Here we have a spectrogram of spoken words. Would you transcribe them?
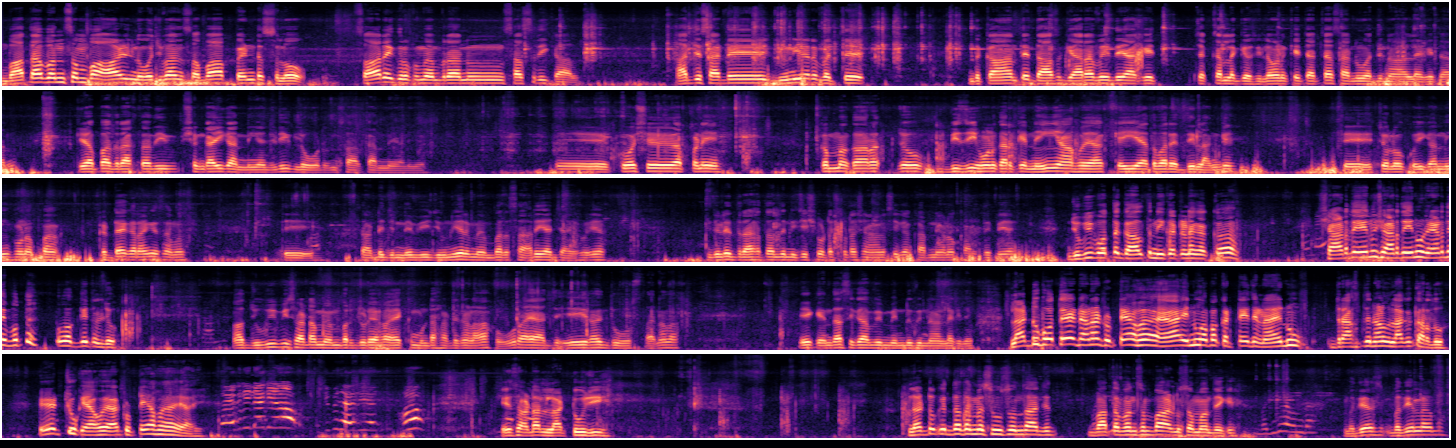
ਵਾਤਾਵਰਨ ਸੰਭਾਲ, ਨੌਜਵਾਨ ਸਭਾ, ਪਿੰਡ ਸਲੋ। ਸਾਰੇ ਗਰੁੱਪ ਮੈਂਬਰਾਂ ਨੂੰ ਸਤਿ ਸ੍ਰੀ ਅਕਾਲ। ਅੱਜ ਸਾਡੇ ਜੂਨੀਅਰ ਬੱਚੇ ਦੁਕਾਨ ਤੇ 10 11 ਵਜੇ ਦੇ ਆ ਕੇ ਚੱਕਰ ਲੱਗੇ ਸੀ। ਲਾਉਣ ਕੇ ਚਾਚਾ ਸਾਨੂੰ ਅੱਜ ਨਾਲ ਲੈ ਕੇ ਚੱਲ, ਕਿ ਆਪਾਂ ਦਰਖਤਾਂ ਦੀ ਛੰਗਾਈ ਕਰਨੀ ਆ, ਜਿਹੜੀ ਲੋੜ ਅਨੁਸਾਰ ਕਰਨੇ ਵਾਲੀ ਆ। ਤੇ ਕੁਝ ਆਪਣੇ ਕੰਮਾਂ ਕਾਰ ਜੋ ਬਿਜ਼ੀ ਹੋਣ ਕਰਕੇ ਨਹੀਂ ਆ ਹੋਇਆ, ਕਈ ਐਤਵਾਰ ਇੱਦਾਂ ਲੰਘ ਗਏ। ਤੇ ਚਲੋ ਕੋਈ ਗੱਲ ਨਹੀਂ, ਹੁਣ ਆਪਾਂ ਕੱਢਿਆ ਕਰਾਂਗੇ ਸਮਾਂ। ਤੇ ਸਾਡੇ ਜਿੰਨੇ ਵੀ ਜੂਨੀਅਰ ਮੈਂਬਰ ਸਾਰੇ ਅੱਜ ਆਏ ਹੋਏ ਆ। ਜਿਹੜੇ ਦਰਖਤਾਂ ਦੇ ਨੀਚੇ ਛੋਟਾ ਛੋਟਾ ਸ਼ਾਂਗ ਸੀਗਾ ਕਰਨੇ ਵਾਲੋ ਕਰਦੇ ਪਏ ਆ। ਜੋ ਵੀ ਪੁੱਤ, ਗਲਤ ਨਹੀਂ ਕੱਟਣਾ ਕਾਕਾ। ਛੱਡ ਦੇ ਇਹਨੂੰ, ਛੱਡ ਦੇ ਇਹਨੂੰ, ਰਹਿਣ ਦੇ ਪੁੱਤ। ਉਹ ਅੱਗੇ ਚੱਲ ਜਾਓ। ਆ ਜੂਵੀ ਵੀ ਸਾਡਾ ਮੈਂਬਰ ਜੁੜਿਆ ਹੋਇਆ, ਇੱਕ ਮੁੰਡਾ ਸਾਡੇ ਨਾਲ ਆ, ਹੋਰ ਆਇਆ ਅੱਜ। ਇਹ ਇਹਨਾਂ ਦੀ ਦੋਸਤ ਆ ਇਹਨਾਂ ਦਾ। ਇਹ ਕਹਿੰਦਾ ਸੀਗਾ ਵੀ ਮੈਨੂੰ ਵੀ ਨਾਲ ਲੈ ਕੇ ਜਾਓ। ਲਾਡੂ ਬੋਤੇ ਡਾਣਾ ਟੁੱਟਿਆ ਹੋਇਆ ਆ, ਇਹਨੂੰ ਆਪਾਂ ਕੱਟੇ ਦੇਣਾ। ਇਹਨੂੰ ਦਰਖਤ ਦੇ ਨਾਲ ਅਲੱਗ ਕਰ ਦਿਓ ਇਹ ਝੁਕਿਆ ਹੋਇਆ ਟੁੱਟਿਆ ਹੋਇਆ ਆ ਇਹ। ਇਹ ਸਾਡਾ ਲਾਟੂ ਜੀ। ਲਾਟੂ ਕਿੱਦਾਂ ਦਾ ਮਹਿਸੂਸ ਹੁੰਦਾ ਅੱਜ ਵਾਤਾਵਰਨ ਸੰਭਾਲ ਨੂੰ ਸਮਾਂ ਦੇ ਕੇ? ਵਧੀਆ ਹੁੰਦਾ। ਵਧੀਆ ਵਧੀਆ ਲੱਗਦਾ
